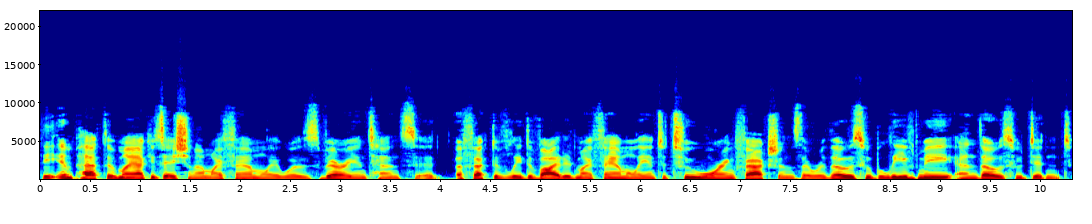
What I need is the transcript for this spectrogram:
The impact of my accusation on my family was very intense. It effectively divided my family into two warring factions. There were those who believed me and those who didn't.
